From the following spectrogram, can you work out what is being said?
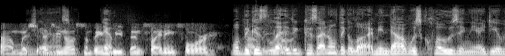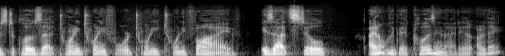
um, which, as you know, is something yeah. we've been fighting for. Well, because Uh, but, you know, because I don't think a lot. I mean, that was closing. The idea was to close that 2024, 2025. Is that still? I don't think they're closing that. Are they?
